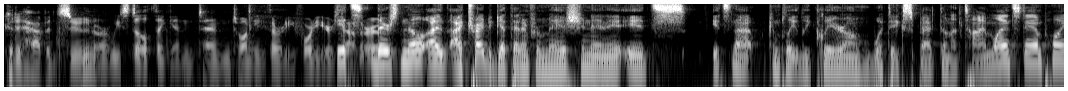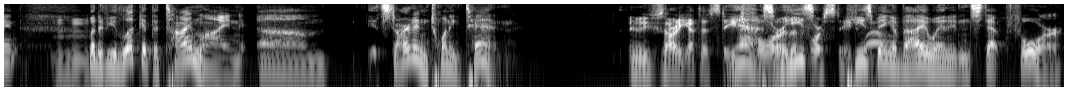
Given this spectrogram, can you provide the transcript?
could it happen soon or are we still thinking 10 20 30 40 years it's, down the there's no I, I tried to get that information and it, it's it's not completely clear on what to expect on a timeline standpoint mm-hmm. but if you look at the timeline um, it started in 2010 and he's already got to stage yeah, four, so he's, stage. He's wow. being evaluated in step four.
